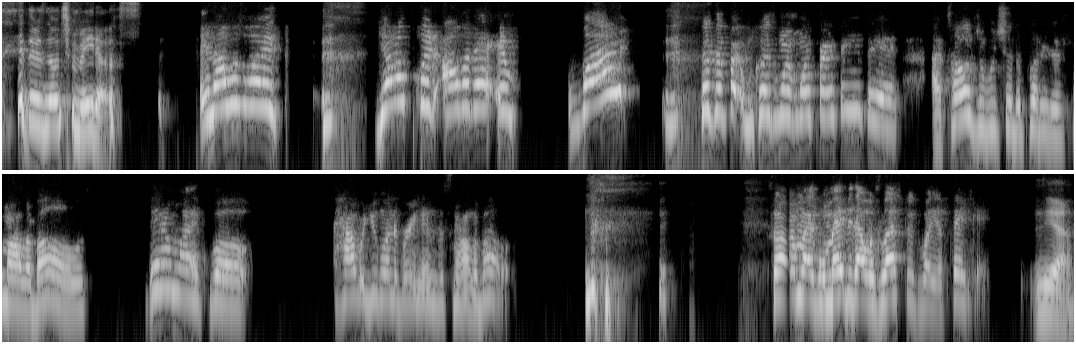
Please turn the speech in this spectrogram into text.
There's no tomatoes. And I was like, y'all put all of that in what? Because because when when Francine said, I told you we should have put it in smaller bowls, then I'm like, well, how are you going to bring in the smaller bowls? so I'm like, well, maybe that was Lester's way of thinking. Yeah.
